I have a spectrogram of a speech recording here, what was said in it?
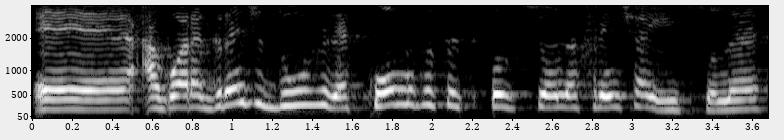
É, agora, a grande dúvida é como você se posiciona frente a isso, né?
